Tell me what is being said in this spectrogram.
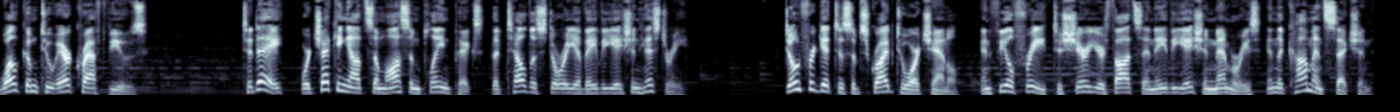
Welcome to Aircraft Views. Today, we're checking out some awesome plane pics that tell the story of aviation history. Don't forget to subscribe to our channel, and feel free to share your thoughts and aviation memories in the comments section.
